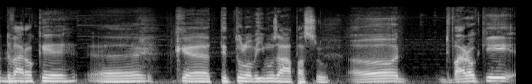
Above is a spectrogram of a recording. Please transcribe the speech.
dva roky k titulovému zápasu? Dva roky,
